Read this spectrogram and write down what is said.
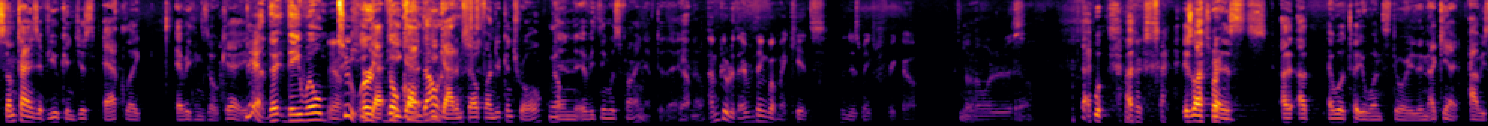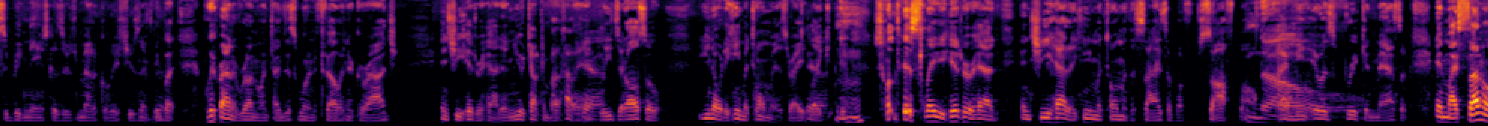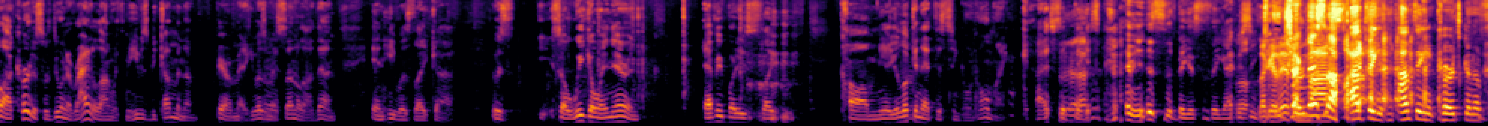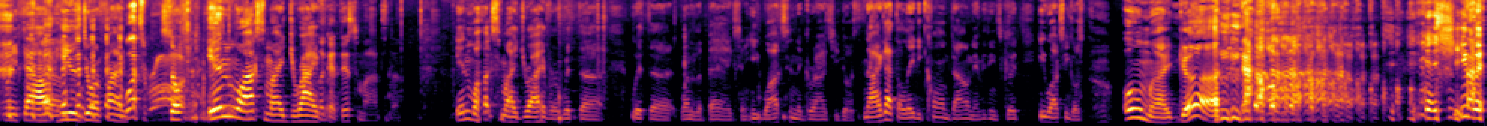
sometimes if you can just act like everything's okay. yeah, they, they will too, He or got, they'll he calm got, down. He got himself under control, Yep. and everything was fine after that. You know? I'm good with everything but my kids. It just makes me freak out. I don't know what it is. I will, I, as long as we're in this, I, I, I will tell you one story. Then I can't obviously bring names because there's medical issues and everything. But we were on a run one time. This woman fell in her garage, and she hit her head. And you were talking about how the head Yeah. bleeds. It also, you know what a hematoma is, right? Like, it- so this lady hit her head, and she had a hematoma the size of a softball. No, I mean, it was freaking massive. And my son-in-law Curtis was doing a ride along with me. He was becoming a paramedic. He wasn't my son-in-law then, and he was like, uh, it was. So we go in there, and everybody's like calm. You know, you're looking at this thing going, "Oh my it's the biggest." I mean, this is the biggest thing I've ever seen. Look at this. Check this out. I'm thinking, I'm thinking Kurt's gonna freak out. He was doing fine. What's wrong? So in walks my driver. Look at this monster. in walks my driver with the with the one of the bags, and he walks in the garage. He goes, "Now I got the lady calm down. Everything's good." He walks. He goes, "Oh my god!" and she went.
